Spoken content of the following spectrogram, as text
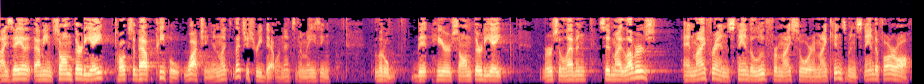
Isaiah, I mean, Psalm 38 talks about people watching. And let's, let's just read that one. That's an amazing little bit here. Psalm 38, verse 11 said, My lovers and my friends stand aloof from my sore, and my kinsmen stand afar off.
